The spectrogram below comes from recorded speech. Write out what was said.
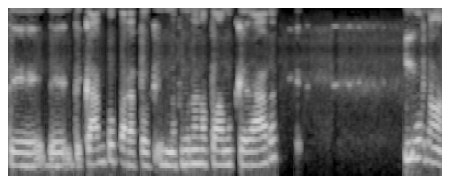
de, campo para que nosotros nos podamos quedar. Y bueno,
